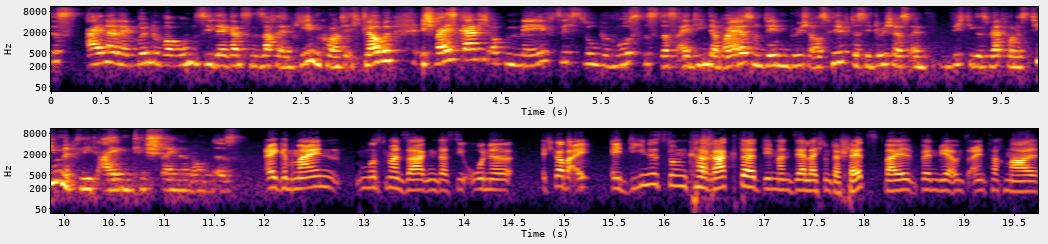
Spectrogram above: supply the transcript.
ist einer der Gründe, warum sie der ganzen Sache entgehen konnte. Ich glaube, ich weiß gar nicht, ob Maeve sich so bewusst ist, dass Aideen dabei ist und denen durchaus hilft, dass sie durchaus ein wichtiges, wertvolles Teammitglied eigentlich streng genommen ist. Allgemein muss man sagen, dass sie ohne. Ich glaube, Aideen ist so ein Charakter, den man sehr leicht unterschätzt, weil wenn wir uns einfach mal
